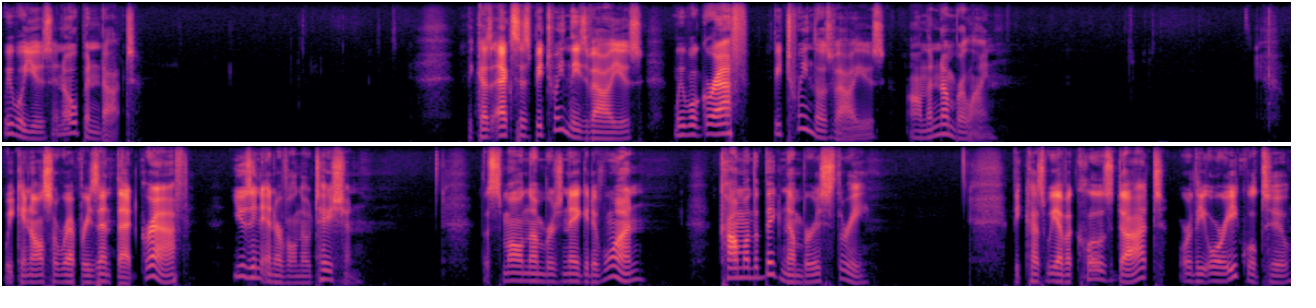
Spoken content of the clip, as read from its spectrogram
we will use an open dot. Because x is between these values, we will graph between those values on the number line. We can also represent that graph using interval notation. The small number is negative 1, comma, the big number is 3. Because we have a closed dot, or the or equal to,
